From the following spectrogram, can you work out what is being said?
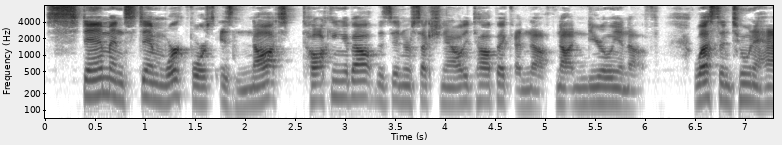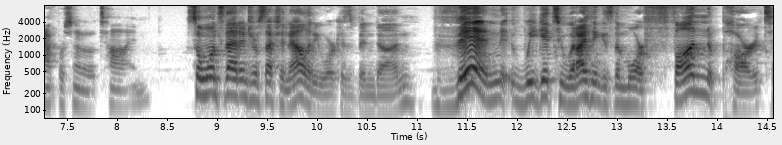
STEM and STEM workforce is not talking about this intersectionality topic enough, not nearly enough, less than 2.5% of the time. So once that intersectionality work has been done, then we get to what I think is the more fun part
